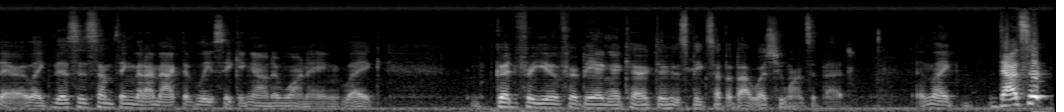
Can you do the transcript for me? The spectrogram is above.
there like this is something that I'm actively seeking out and wanting like good for you for being a character who speaks up about what she wants in bed and like that's it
